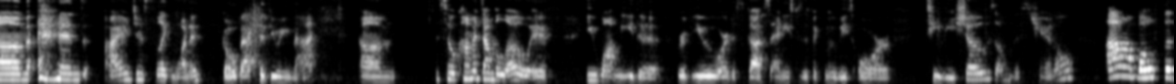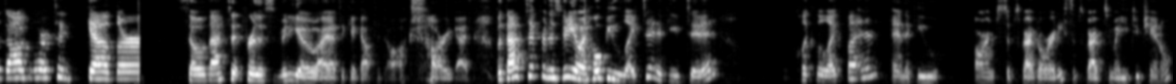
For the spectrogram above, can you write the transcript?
Um, and I just like want to go back to doing that. Um, so comment down below if you want me to review or discuss any specific movies or TV shows on this channel. Ah, both the dogs are together. So that's it for this video. I had to kick out the dogs. Sorry, guys. But that's it for this video. I hope you liked it. If you did, click the like button. And if you aren't subscribed already, subscribe to my YouTube channel.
